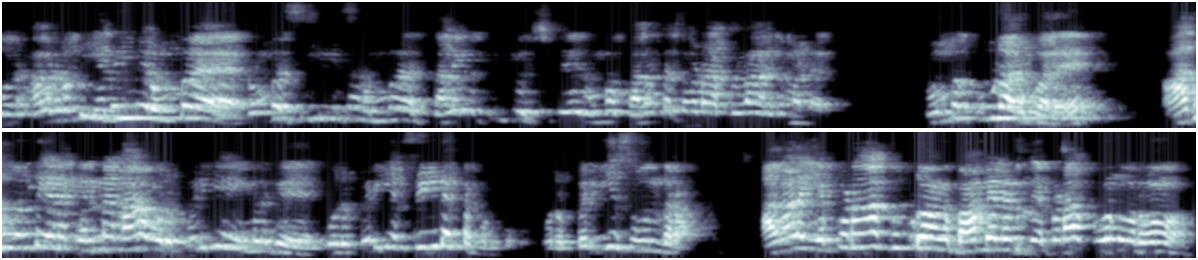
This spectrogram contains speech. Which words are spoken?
ஒரு அவர் வந்து எதையுமே ரொம்ப ரொம்ப சீரியஸா ரொம்ப தலையில தூக்கி வச்சுட்டு ரொம்ப பதட்டத்தோட அப்படிலாம் இருக்க மாட்டார். ரொம்ப கூலா இருப்பாரு. அது வந்து எனக்கு என்னன்னா ஒரு பெரிய எங்களுக்கு ஒரு பெரிய ஃப்ரீடத்தை கொடுத்தது. ஒரு பெரிய சுதந்திரம். அதனால எப்படா கூப்பிடுவாங்க? பாம்பேல இருந்து எப்படா போன் வரும்?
